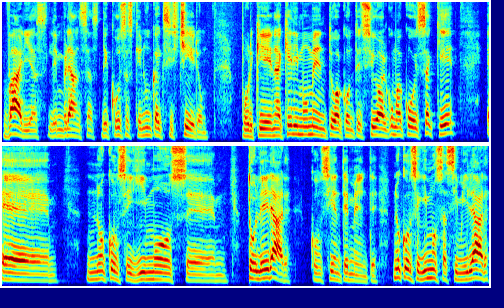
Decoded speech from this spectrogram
várias lembranças de coisas que nunca existiram, porque naquele momento aconteceu alguma coisa que eh, não conseguimos eh, tolerar conscientemente, não conseguimos assimilar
